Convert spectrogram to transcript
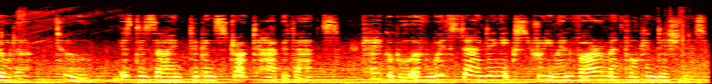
Builder, Two is designed to construct habitats capable of withstanding extreme environmental conditions.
